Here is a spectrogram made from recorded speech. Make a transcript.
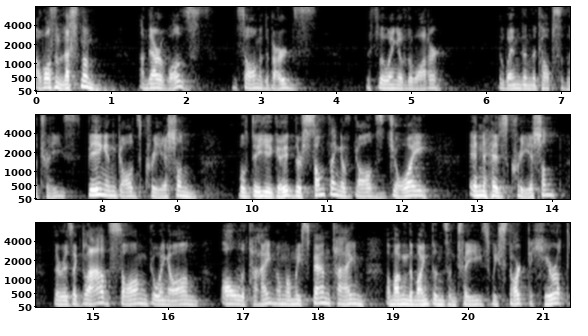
I wasn't listening. And there it was the song of the birds, the flowing of the water, the wind in the tops of the trees. Being in God's creation will do you good. There's something of God's joy in His creation. There is a glad song going on all the time. And when we spend time among the mountains and trees, we start to hear it,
